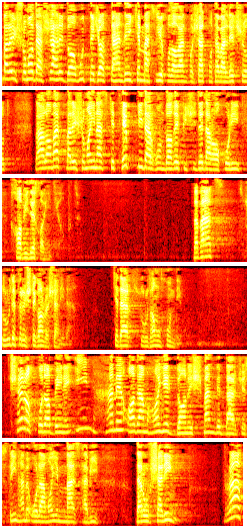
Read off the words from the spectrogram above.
برای شما در شهر داوود نجات دهنده ای که مسیح خداوند باشد متولد شد. علامت برای شما این است که طفلی در قنداقه پیشیده در آخوری خوابیده خواهید یافت. و بعد سرود فرشتگان را شنیدن که در سرودهامون خوندیم. چرا خدا بین این همه آدم های دانشمند برجسته این همه علمای مذهبی در اورشلیم رفت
